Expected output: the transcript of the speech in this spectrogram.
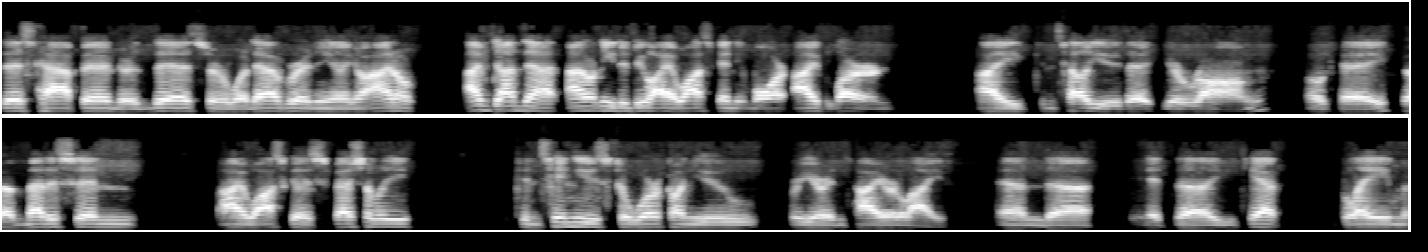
this happened or this or whatever. And you know, I don't, I've done that. I don't need to do ayahuasca anymore. I've learned. I can tell you that you're wrong. Okay. The medicine, ayahuasca especially, continues to work on you for your entire life. And uh, it, uh, you can't blame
